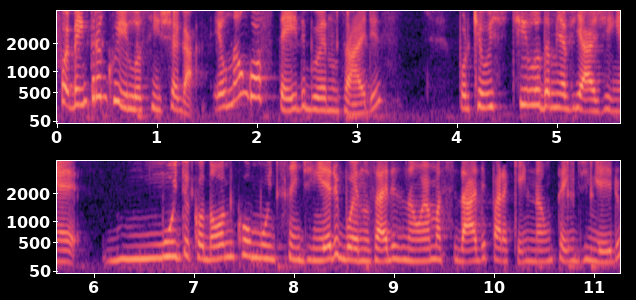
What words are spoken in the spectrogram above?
foi bem tranquilo assim chegar. Eu não gostei de Buenos Aires, porque o estilo da minha viagem é muito econômico, muito sem dinheiro, e Buenos Aires não é uma cidade para quem não tem dinheiro.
